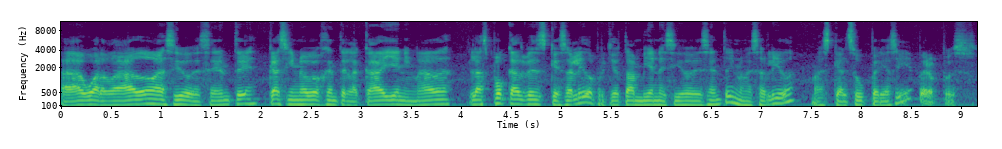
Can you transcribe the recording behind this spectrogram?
ha guardado, ha sido decente. Casi no veo gente en la calle ni nada. Las pocas veces que he salido, porque yo también he sido decente y no he salido, más que al súper y así, pero pues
